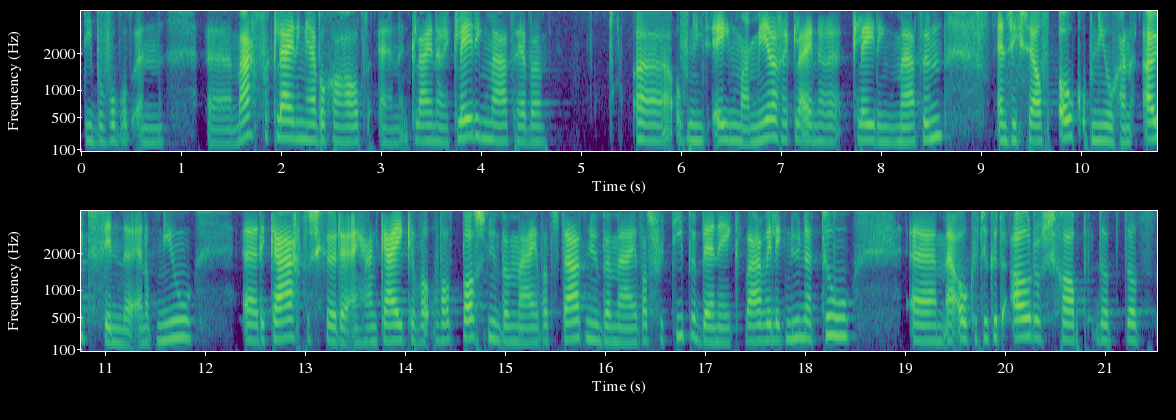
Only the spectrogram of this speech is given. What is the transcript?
die bijvoorbeeld een uh, maagverkleining hebben gehad en een kleinere kledingmaat hebben. Uh, of niet één, maar meerdere kleinere kledingmaten. En zichzelf ook opnieuw gaan uitvinden en opnieuw uh, de kaarten schudden en gaan kijken wat, wat past nu bij mij, wat staat nu bij mij, wat voor type ben ik, waar wil ik nu naartoe. Uh, maar ook natuurlijk het ouderschap. Dat, dat,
